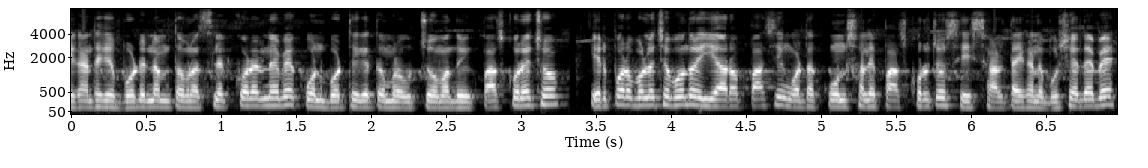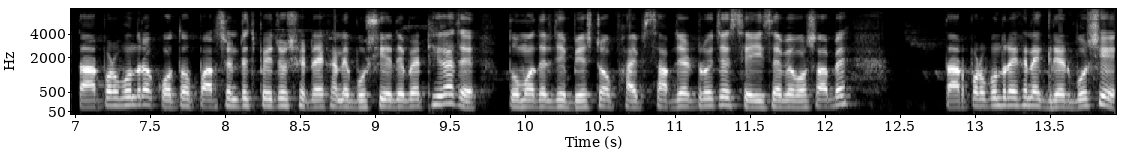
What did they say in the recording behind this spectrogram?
এখান থেকে বোর্ডের নাম তোমরা সিলেক্ট করে নেবে, কোন বোর্ড থেকে তোমরা উচ্চ মাধ্যমিক পাস করেছ। এরপর বলেছে বন্ধু ইয়ার অফ পাসিং অর্থাৎ কোন সালে পাস করেছ, সেই সালটা এখানে বসিয়ে দেবে। তারপর বন্ধুরা, কত পার্সেন্টেজ পেয়েছ, সেটা এখানে বসিয়ে দেবে, ঠিক আছে? তোমাদের যে বেস্ট অফ ফাইভ সাবজেক্ট রয়েছে, সেই হিসাবে বসাবে। তারপর বন্ধুরা এখানে গ্রেড বসিয়ে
